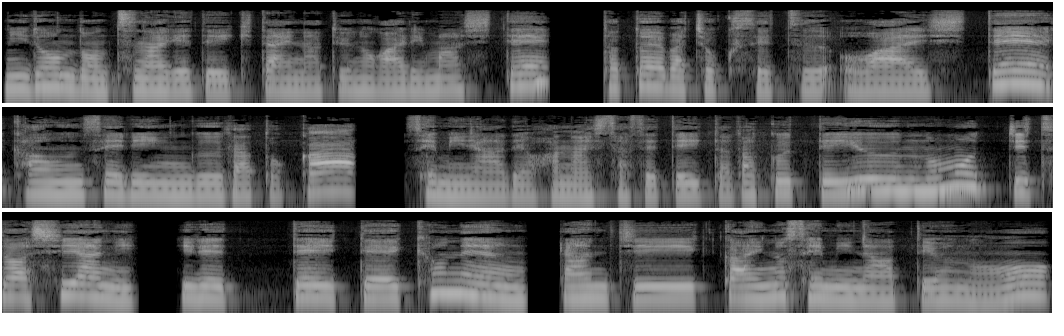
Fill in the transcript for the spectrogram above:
にどんどんつなげていきたいなというのがありまして、例えば直接お会いしてカウンセリングだとか、セミナーでお話しさせていただくっていうのも実は視野に入れていて、去年ランチ会のセミナーっていうのを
